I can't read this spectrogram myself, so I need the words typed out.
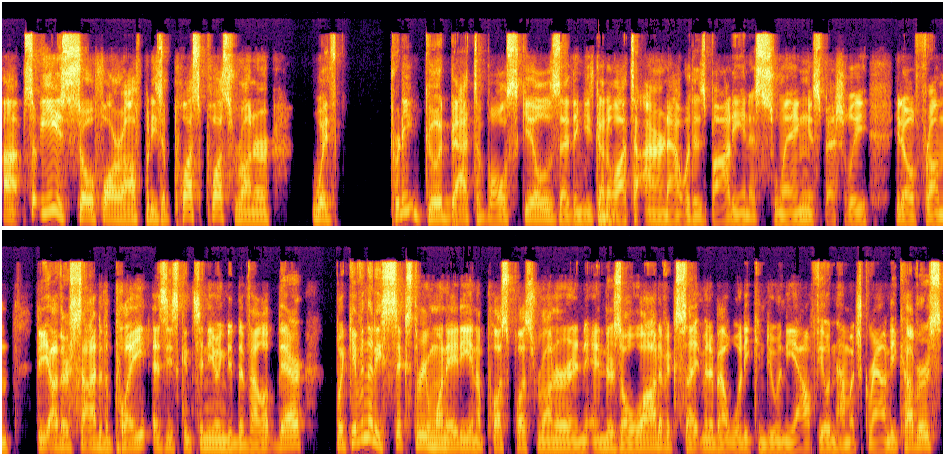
Uh, so he is so far off, but he's a plus plus runner with pretty good bat to ball skills. I think he's got a lot to iron out with his body and his swing, especially, you know, from the other side of the plate as he's continuing to develop there. But given that he's 6'3, 180 and a plus plus runner, and, and there's a lot of excitement about what he can do in the outfield and how much ground he covers,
